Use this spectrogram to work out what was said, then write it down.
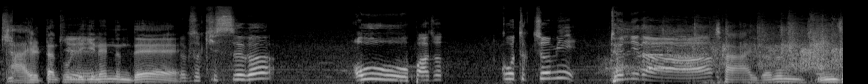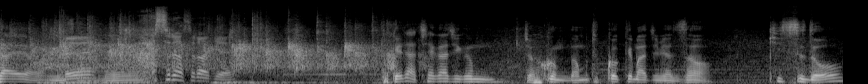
자, 일단 돌리긴 예. 했는데 여기서 키스가 오 빠졌고 득점이 됩니다. 자, 이거는 인사예요. 인사. 네. 네. 아슬아슬하게. 두께 자체가 지금 조금 너무 두껍게 맞으면서 키스도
